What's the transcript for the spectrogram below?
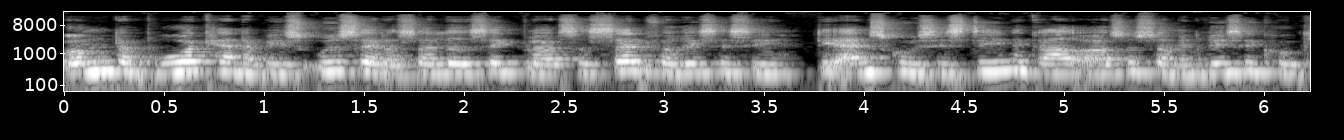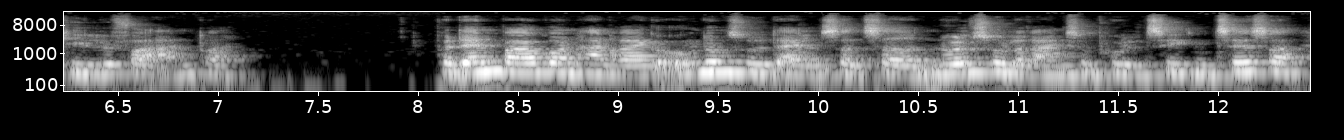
Unge, der bruger cannabis, udsætter således ikke blot sig selv for risici, de anskues i stigende grad også som en risikokilde for andre. På den baggrund har en række ungdomsuddannelser taget nul-tolerance-politikken til sig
